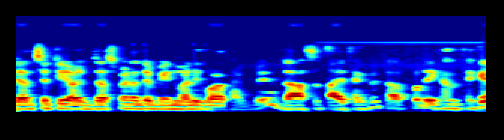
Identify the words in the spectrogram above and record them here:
ডেন্সিটি অ্যাডজাস্টমেন্ট এটা ম্যানুয়ালি করা থাকবে। যা আছে তাই থাকবে। তারপর এখান থেকে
